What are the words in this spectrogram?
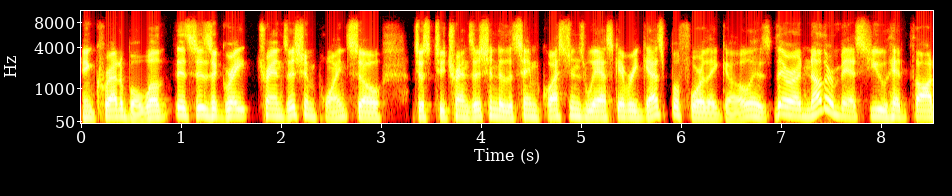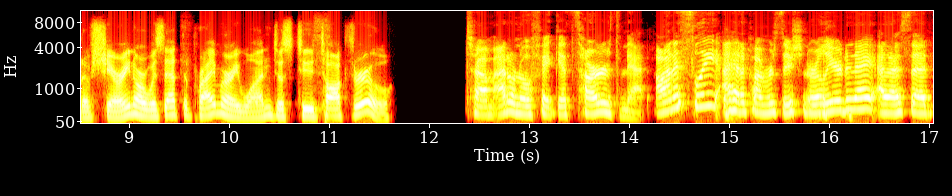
Incredible. Well, this is a great transition point. So, just to transition to the same questions we ask every guest before they go, is there another miss you had thought of sharing, or was that the primary one just to talk through? Tom, I don't know if it gets harder than that. Honestly, I had a conversation earlier today and I said,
